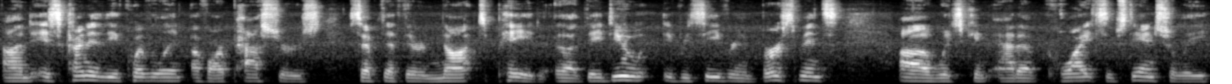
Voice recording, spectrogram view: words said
And it's kind of the equivalent of our pastors, except that they're not paid. Uh, they do receive reimbursements, uh, which can add up quite substantially,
